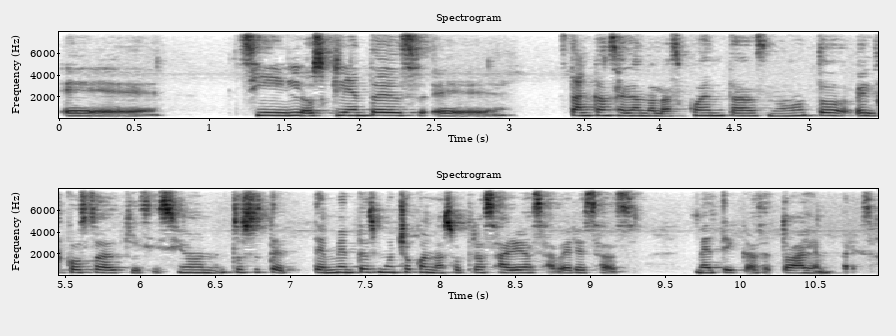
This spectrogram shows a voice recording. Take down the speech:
eh, si los clientes eh, están cancelando las cuentas, ¿no? Todo el costo de adquisición. Entonces te, te metes mucho con las otras áreas a ver esas, métricas de toda la empresa.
